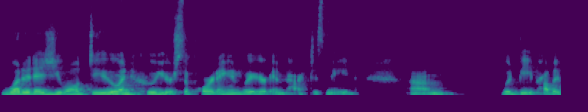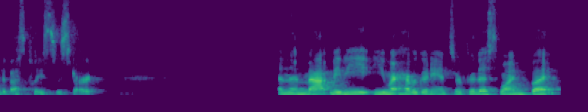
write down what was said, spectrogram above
what it is you all do and who you're supporting and where your impact is made um, would be probably the best place to start. And then Matt, maybe you might have a good answer for this one, but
